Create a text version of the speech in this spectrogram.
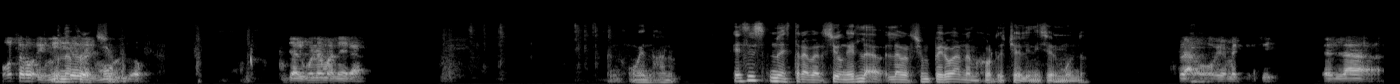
otro inicio del mundo de alguna manera. Bueno, esa es nuestra versión, es la, la versión peruana, mejor dicho, del inicio del mundo. Claro, obviamente, sí. Es la...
